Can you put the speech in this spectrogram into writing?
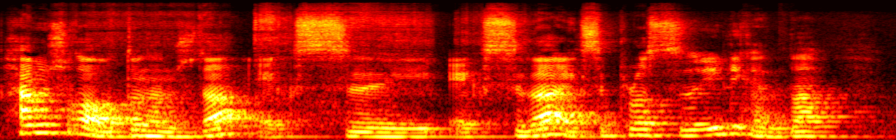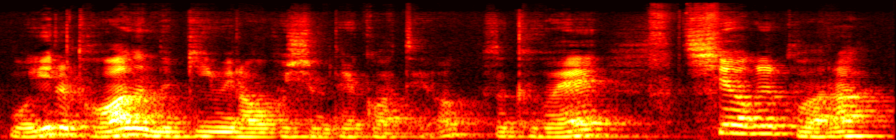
함수가 어떤 함수다? X, X가 X 플러스 1이 간다. 뭐 1을 더하는 느낌이라고 보시면 될 것 같아요. 그래서 그거의 치역을 구하라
